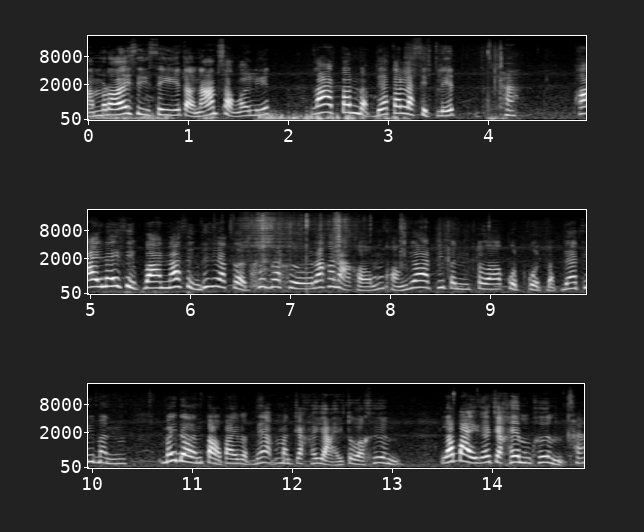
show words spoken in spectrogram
300ซีซีต่อน้ำ200 ลิตรลาดต้นแบบเนี้ยต้นละ 10 ลิตรค่ะ ภายใน 10 วันนะสิ่งที่จะเกิดขึ้นก็คือลักษณะของของยอดที่เป็นตัวกุดๆแบบเนี้ยที่มันไม่เดินต่อไปแบบเนี้ยมันจะขยายตัวขึ้น แล้วใบก็จะเข้มขึ้นค่ะ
